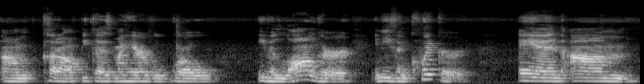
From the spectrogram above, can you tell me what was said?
um, cut off because my hair will grow even longer and even quicker. And um,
